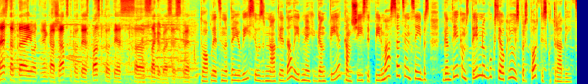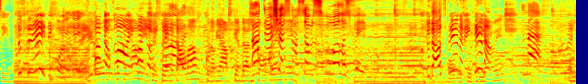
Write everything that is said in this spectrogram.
nestartējot, vienkārši apskatoties, paskatoties, sagribēsies skriet. To apliecina te jau visi uzrunātie dalībnieki, gan tie, kam šīs ir pirmās sacensības, gan tie, kam stirnu buks jau kļuvis par sportisku tradīciju. Tu skrēji tikko? Kā tev gāja? Kā tev vispār? kalnām, kuram jāapskrien daži konkurenti. Trešais no savas skolas bija. Tu daudz skrieni arī ikdienā? Nē. Un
